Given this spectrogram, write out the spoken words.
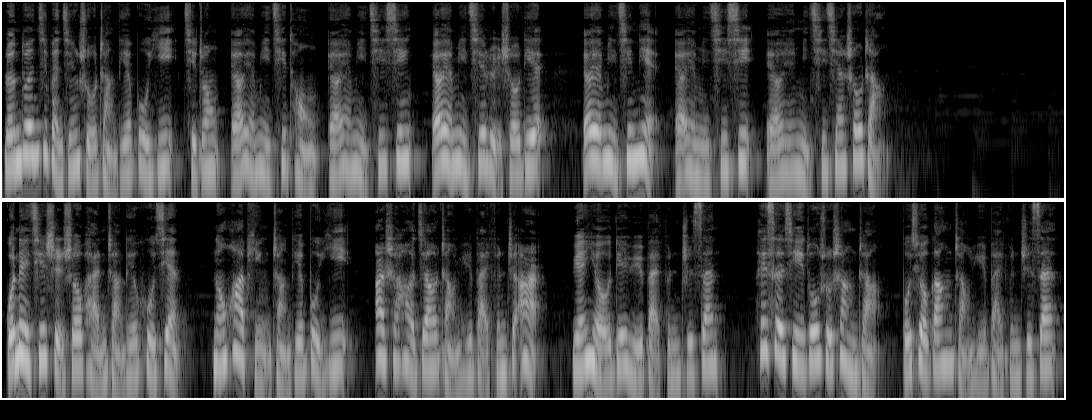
伦敦基本金属涨跌不一，其中 LME 七铜、LME 七锌、LME 七铝收跌。LME 七镍、LME 七锡、LME 七铅收涨。国内期市收盘涨跌互现，农化品涨跌不一，二十号胶涨逾百分之二，原油跌逾百分之三，黑色系多数上涨，不锈钢涨逾百分之三，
